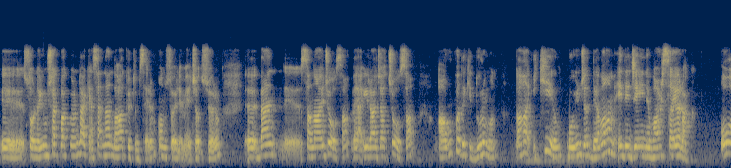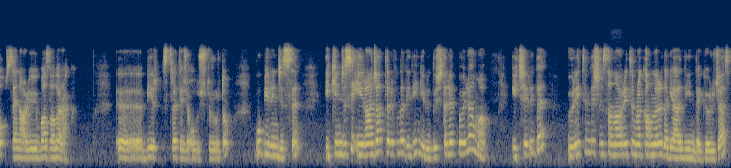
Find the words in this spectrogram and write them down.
e, soruna. Yumuşak bakmıyorum derken senden daha kötümserim. Onu söylemeye çalışıyorum. E, ben e, sanayici olsam veya ihracatçı olsam Avrupa'daki durumun daha iki yıl boyunca devam edeceğini varsayarak o senaryoyu baz alarak e, bir strateji oluştururdum. Bu birincisi. İkincisi ihracat tarafında dediğin gibi dış talep böyle ama içeride üretimde şimdi sanayi üretim rakamları da geldiğinde göreceğiz.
